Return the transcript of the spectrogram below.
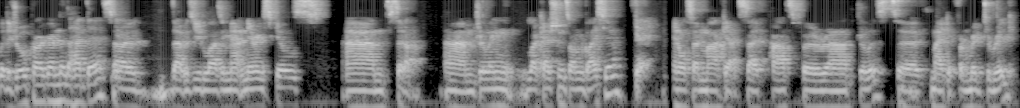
with a drill program that they had there. So that was utilizing mountaineering skills, um, set up um, drilling locations on glacier, Yeah. and also mark out safe paths for uh, drillers to make it from rig to rig,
